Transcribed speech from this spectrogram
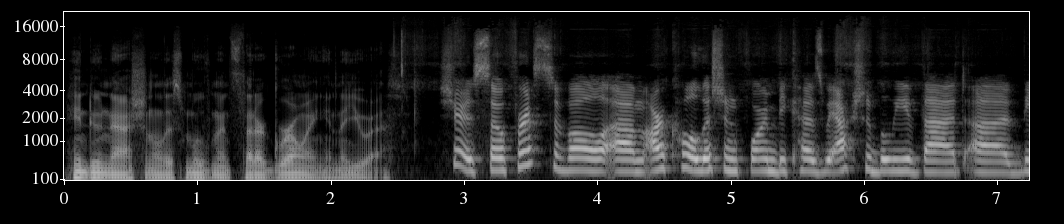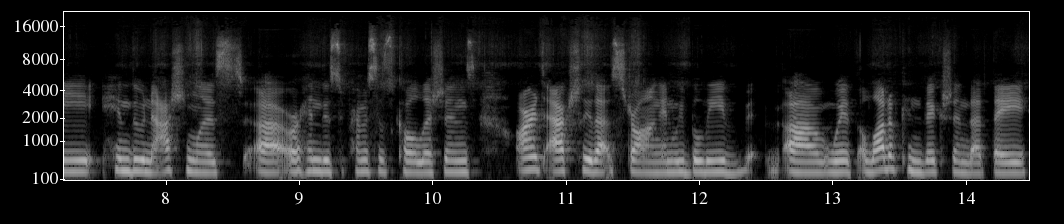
Hindu nationalist movements that are growing in the U.S. Sure. So, first of all, um, our coalition formed because we actually believe that uh, the Hindu nationalist uh, or Hindu supremacist coalitions aren't actually that strong. And we believe uh, with a lot of conviction that they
